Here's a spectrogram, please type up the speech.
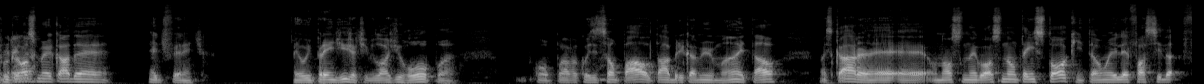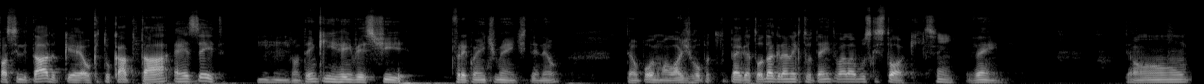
porque o nosso mercado é, é diferente. Eu empreendi, já tive loja de roupa, comprava coisa em São Paulo, tá? Abri com a minha irmã e tal. Mas, cara, é, é- o nosso negócio não tem estoque, então ele é facilitado, porque é o que tu captar é receita. Uhum. Não tem que reinvestir frequentemente, entendeu? Então, pô, numa loja de roupa, tu pega toda a grana que tu tem, tu vai lá e busca estoque. Sim. Vende. Então,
